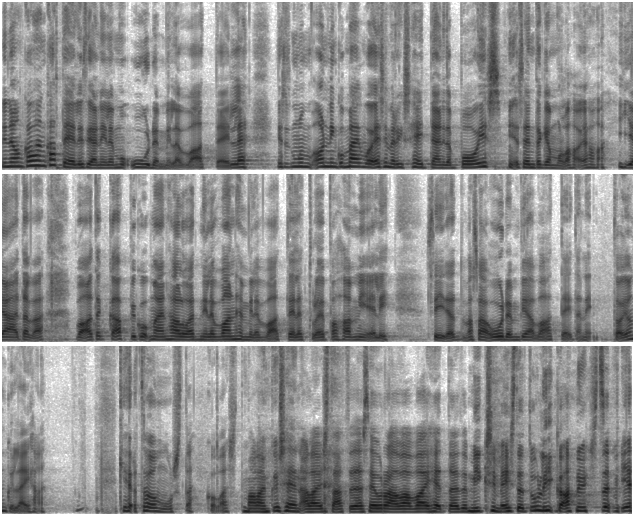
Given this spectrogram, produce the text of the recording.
niin ne on kauhean kateellisia niille mun uudemmille vaatteille. Ja sitten mun on niinku, mä en voi esimerkiksi heittää niitä pois, ja sen takia mulla on ihan jäätävä vaatekaappi, kun mä en halua, että niille vanhemmille vaatteille tulee paha mieli siitä, että mä saan uudempia vaatteita, niin toi on kyllä ihan kertoo musta kovasti. Mä alan kyseenalaistaa tätä seuraavaa vaihetta, että miksi meistä tulikaan ystäviä.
